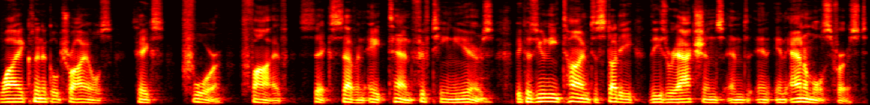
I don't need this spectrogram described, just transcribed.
why clinical trials takes four, five, six, seven, eight, 10, 15 years, because you need time to study these reactions and in, in animals first.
